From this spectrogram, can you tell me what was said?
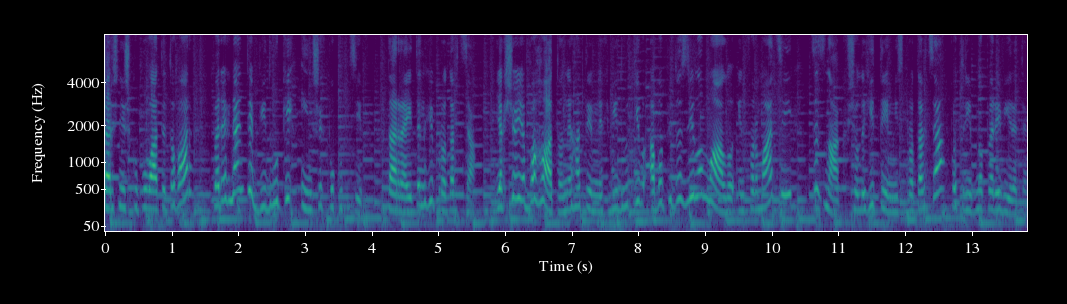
Перш ніж купувати товар, перегляньте відгуки інших покупців та рейтинги продавця. Якщо є багато негативних відгуків або підозріло мало інформації, це знак, що легітимність продавця потрібно перевірити.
